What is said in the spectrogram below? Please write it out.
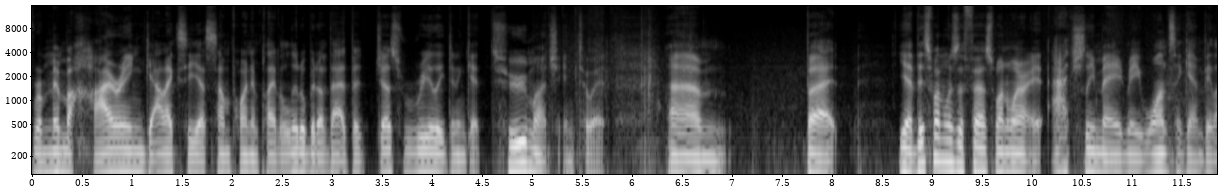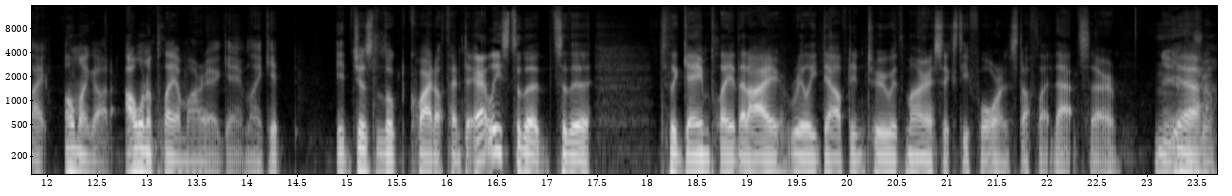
remember hiring Galaxy at some point and played a little bit of that, but just really didn't get too much into it. Um, but yeah, this one was the first one where it actually made me once again be like, "Oh my god, I want to play a Mario game." Like it, it just looked quite authentic, at least to the to the to the gameplay that I really delved into with Mario 64 and stuff like that. So yeah, yeah. Sure.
